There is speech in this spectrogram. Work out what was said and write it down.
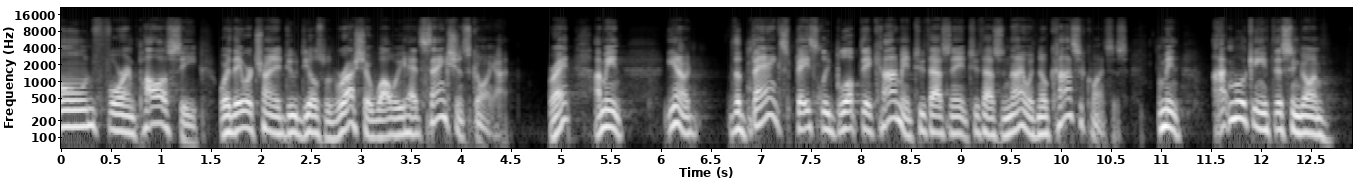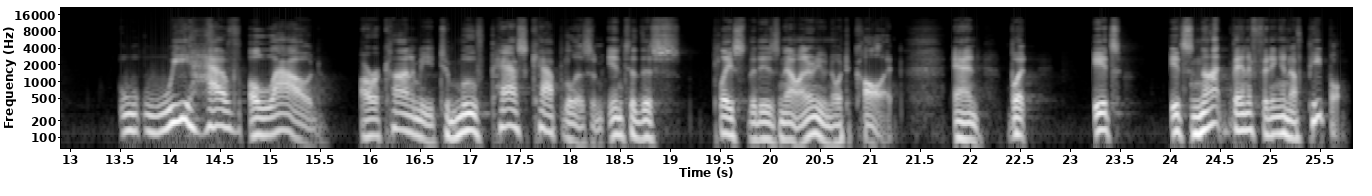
own foreign policy where they were trying to do deals with Russia while we had sanctions going on, right? I mean, you know, the banks basically blew up the economy in 2008 2009 with no consequences. I mean, I'm looking at this and going, we have allowed our economy to move past capitalism into this place that is now. I don't even know what to call it. And but it's it's not benefiting enough people.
